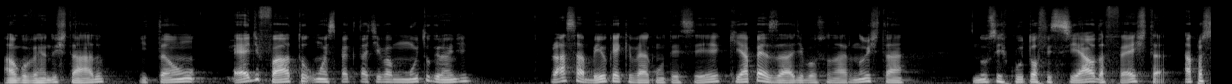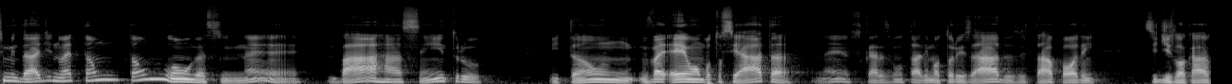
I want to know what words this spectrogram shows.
ao governo do estado. Então, é de fato uma expectativa muito grande para saber o que é que vai acontecer, que apesar de Bolsonaro não estar no circuito oficial da festa, a proximidade não é tão, tão longa assim, né? Barra, centro, então vai- é uma motociata, né? Os caras vão estar ali motorizados e tal, podem se deslocar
